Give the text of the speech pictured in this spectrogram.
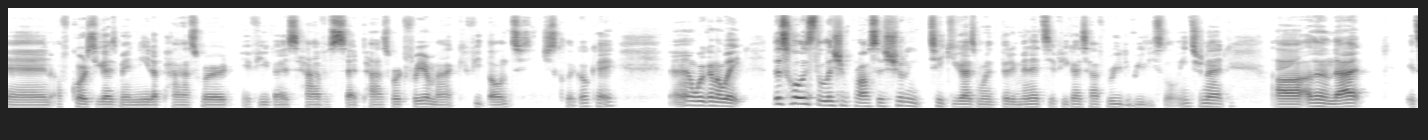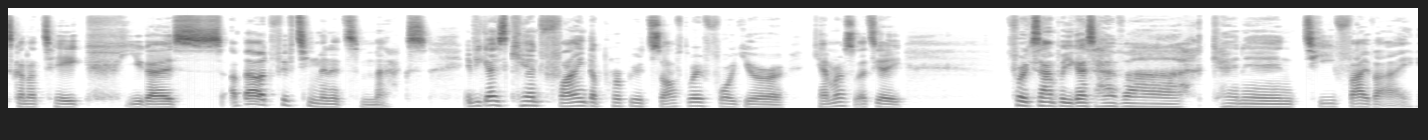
and of course you guys may need a password if you guys have a set password for your Mac. If you don't, just click OK. And we're gonna wait. This whole installation process shouldn't take you guys more than 30 minutes if you guys have really, really slow internet. Uh, other than that, it's gonna take you guys about 15 minutes max. If you guys can't find appropriate software for your camera, so let's say, for example, you guys have a Canon T5i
